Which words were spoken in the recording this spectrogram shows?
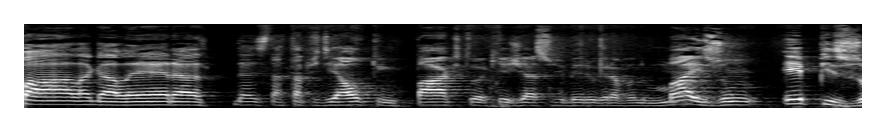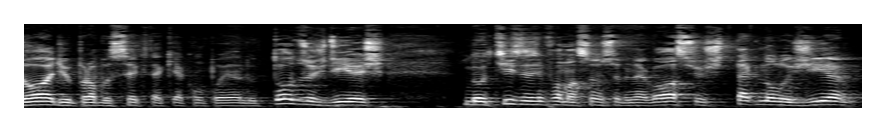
Fala galera das startups de alto impacto, aqui é Gerson Ribeiro gravando mais um episódio para você que está aqui acompanhando todos os dias notícias e informações sobre negócios, tecnologia,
